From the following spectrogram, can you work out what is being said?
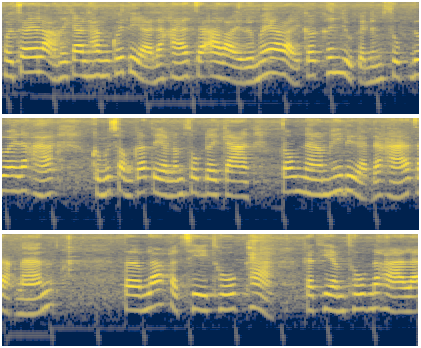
หัวใจหลักในการทำก๋วยเตี๋ยวนะคะ จะอร่อยหรือไม่อร่อยก็ขึ้นอยู่กับน้ำซุปด้วยนะคะ คุณผู้ชมก็เตรียมน้ำซุปโดยการต้มน้ำให้เดือดนะคะ จากนั้นเติมรากผักชีทุบค่ะ กระเทียมทุบนะคะ และ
